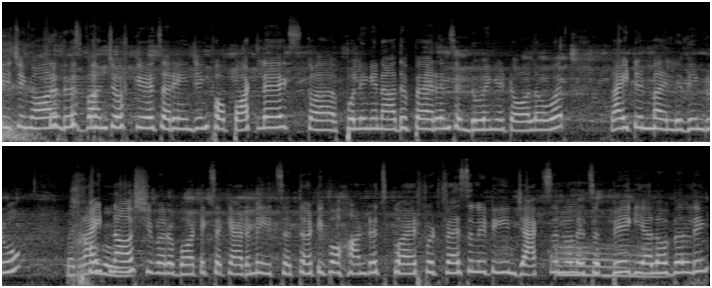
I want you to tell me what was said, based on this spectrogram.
teaching all this bunch of kids, arranging for potlucks, uh, pulling in other parents, and doing it all over right in my living room. But right now, Shiva Robotics Academy, it's a 3,400 square foot facility in Jacksonville. It's a big yellow building.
